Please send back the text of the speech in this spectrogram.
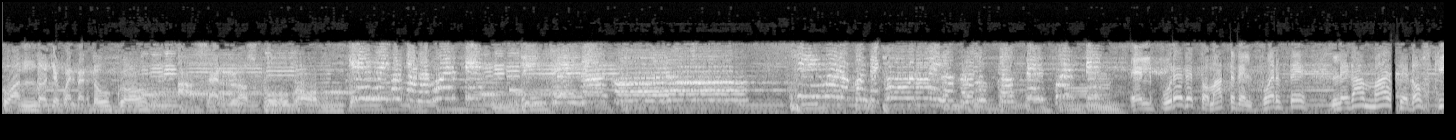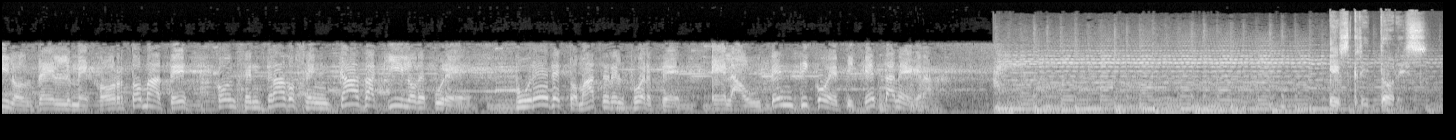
Cuando llegó el verdugo a hacerlos jugo. Que no importa la muerte, dicen a coro. Si muero con decoro en los productos del fuerte. El puré de tomate del fuerte le da más de dos kilos del mejor tomate concentrados en cada kilo de puré. Puré de tomate del fuerte, el auténtico etiqueta negra. Escritores,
